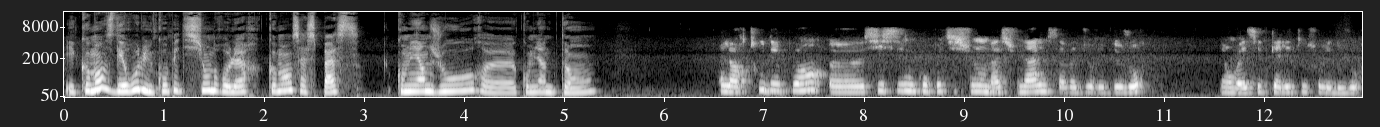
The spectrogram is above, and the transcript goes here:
Et comment se déroule une compétition de roller? Comment ça se passe? Combien de jours euh, Combien de temps? Alors, tout dépend. Euh, si c'est une compétition nationale, ça va durer deux jours. et on va essayer de caler tout sur les deux jours.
